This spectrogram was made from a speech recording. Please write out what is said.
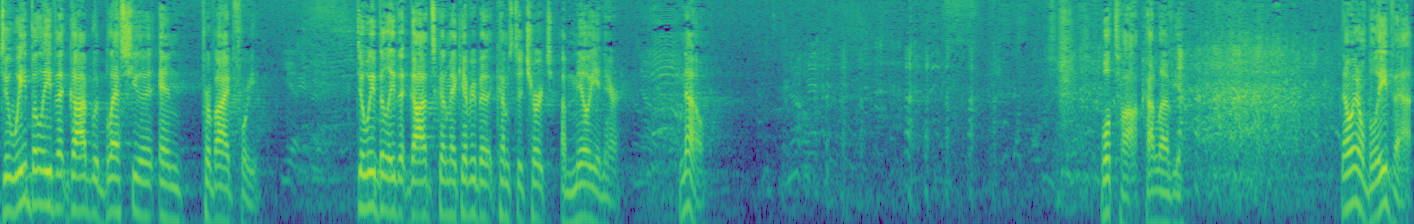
do we believe that God would bless you and provide for you? Do we believe that God's going to make everybody that comes to church a millionaire? No. no. We'll talk. I love you. No, we don't believe that.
